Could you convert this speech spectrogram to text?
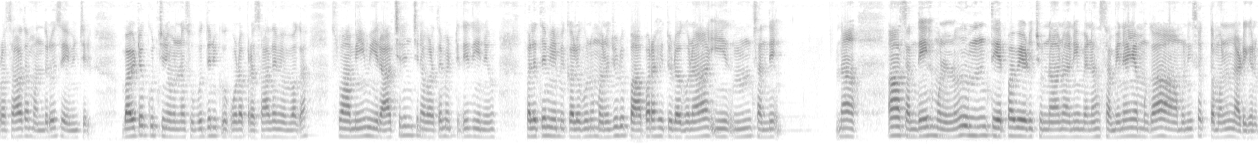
ప్రసాదం అందరూ సేవించరు. బయట కూర్చుని ఉన్న సుబుద్ధునికి కూడా ప్రసాదం ఇవ్వగా స్వామి మీరు ఆచరించిన వ్రతమెట్టిది. దీని ఫలితమేమి కలుగును? మనుజుడు పాపరహితుడగున? ఈ సందే నా ఆ సందేహములను తీర్పవేడుచున్నాను అని మన సవినయముగా ఆ మునిసక్తములను అడిగను.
